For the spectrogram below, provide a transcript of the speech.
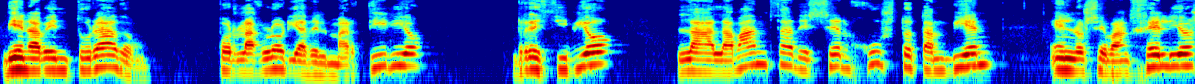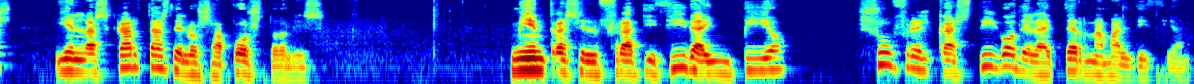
bienaventurado por la gloria del martirio, recibió la alabanza de ser justo también en los evangelios y en las cartas de los apóstoles, mientras el fraticida impío sufre el castigo de la eterna maldición.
